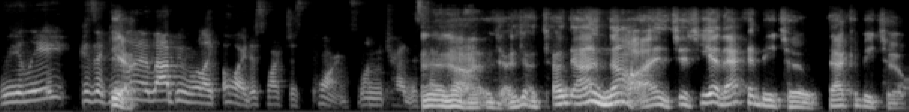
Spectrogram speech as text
Really? Because like you Yeah. know, a lot of people are like, "Oh, I just watched this porn, so let me try this." No, no, no, no. I just yeah, that could be two. That could be two.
